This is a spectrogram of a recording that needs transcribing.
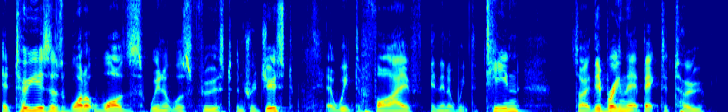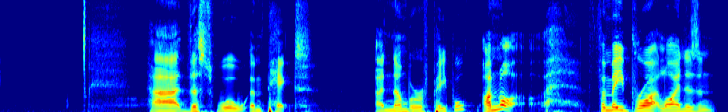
At two years is what it was when it was first introduced. It went to five and then it went to 10. So they're bringing that back to two. Uh, this will impact a number of people. I'm not, for me, Brightline isn't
